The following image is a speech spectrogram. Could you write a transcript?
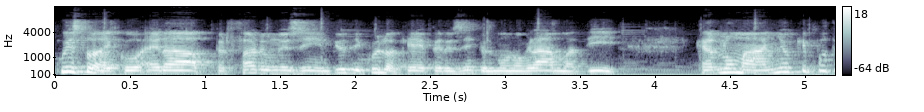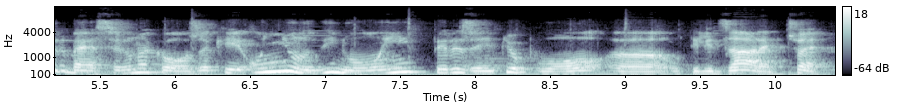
Questo ecco era per fare un esempio di quello che è per esempio il monogramma di Carlo Magno che potrebbe essere una cosa che ognuno di noi per esempio può uh, utilizzare, cioè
